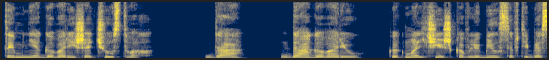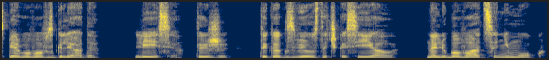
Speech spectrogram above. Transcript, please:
«Ты мне говоришь о чувствах?» «Да, да, говорю. Как мальчишка влюбился в тебя с первого взгляда. Леся, ты же, ты как звездочка сияла. Налюбоваться не мог.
